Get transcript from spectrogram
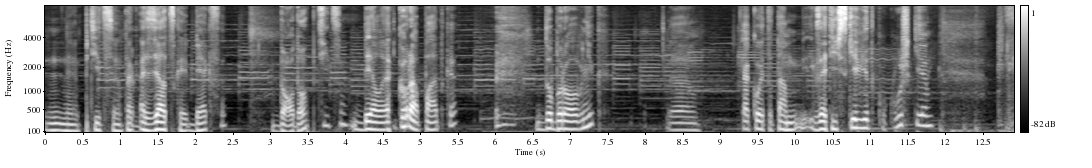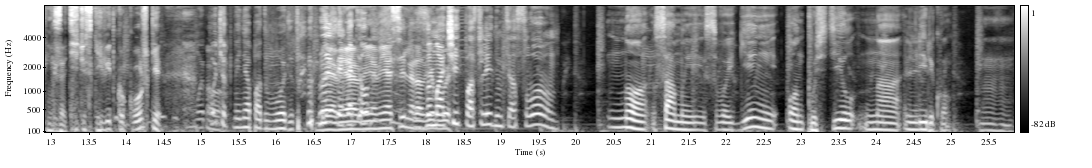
м, птицы, как Как- азиатская бекса, Додо птица? белая куропатка, дубровник, э, какой-то там экзотический вид кукушки. Экзотический вид кукушки. Мой почерк меня подводит. Знаешь, я хотел замочить последним тебя словом. Но самый свой гений он пустил на лирику. Мгм.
